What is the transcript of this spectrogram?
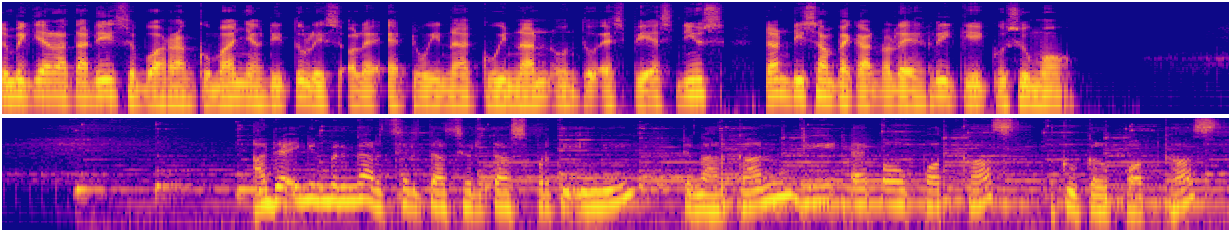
Demikianlah tadi sebuah rangkuman yang ditulis oleh Edwina Guinan untuk SBS News dan disampaikan oleh Ricky Kusumo. Anda ingin mendengar cerita-cerita seperti ini? Dengarkan di Apple Podcast, Google Podcast,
